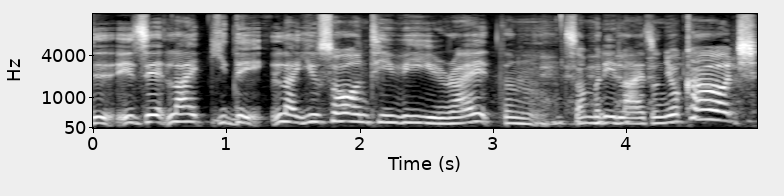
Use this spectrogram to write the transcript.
Is it like the, like you saw on TV, right? Um, somebody lies on your couch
